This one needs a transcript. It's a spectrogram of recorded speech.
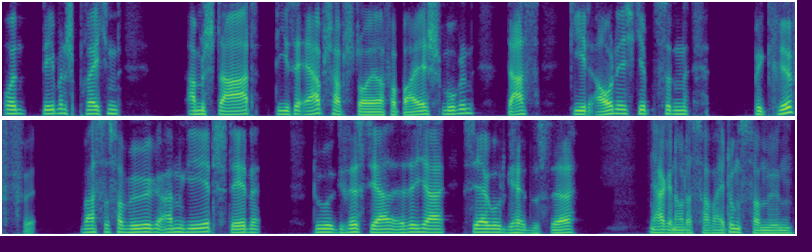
und dementsprechend am Staat diese Erbschaftssteuer vorbeischmuggeln. Das geht auch nicht. Gibt es einen Begriff, was das Vermögen angeht, den du, Christian, sicher sehr gut kennst. Ne? Ja, genau, das Verwaltungsvermögen.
